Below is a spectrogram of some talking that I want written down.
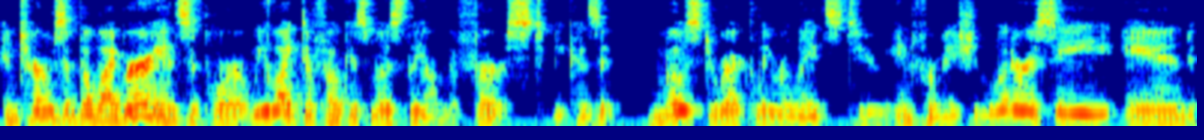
In terms of the librarian support, we like to focus mostly on the first because it most directly relates to information literacy and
